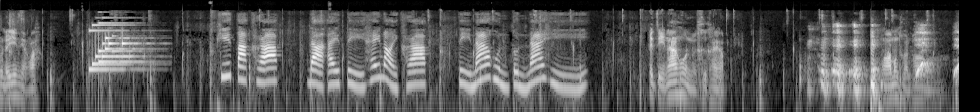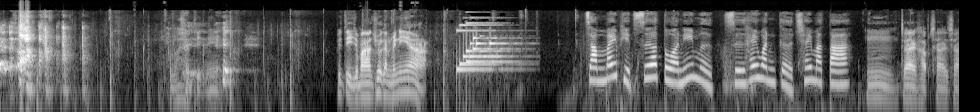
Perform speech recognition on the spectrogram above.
มันได้ยินเสียงวะพี่ตาครับ ด่าไอตีให้หน่อยครับ ตีหน้าหุ่นตุ่นหน้าหี ไอตีหน้าหุ่นคือใครครับอ๋อมึงถวนพ่อ ขอโทษไอตีนี่พี่ตีจะมาช่วยกันไหมเนี่ย จำไม่ผิดเสื้อตัวนี่หมึก ซื้อให้วันเกิดใช่มาตา อืมใช่ครับ ใช่ใช่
